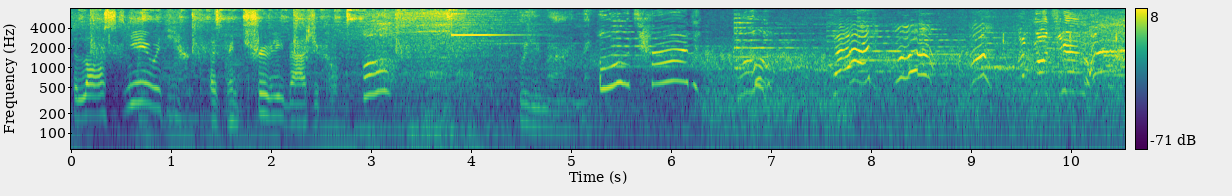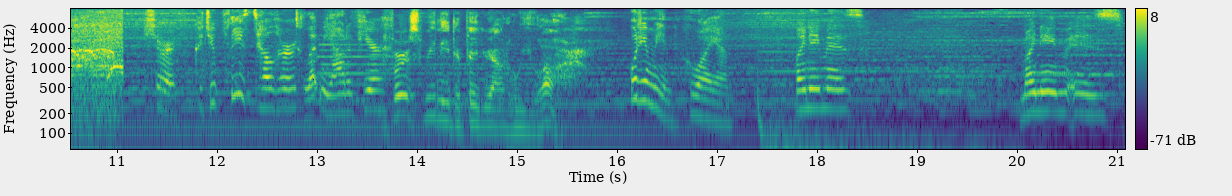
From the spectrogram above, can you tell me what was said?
the last year with you has been truly magical. Will you marry me? Oh, Tad! Dad! Oh, ah, ah, I've got you! Sheriff, could you please tell her to let me out of here? First, we need to figure out who you are. What do you mean, who I am? My name is. My name is.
